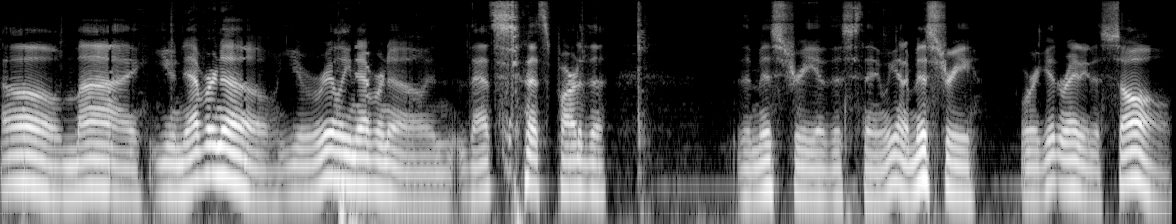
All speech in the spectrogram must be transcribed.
Oh my, you never know. You really never know. And that's that's part of the the mystery of this thing. We got a mystery we're getting ready to solve.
